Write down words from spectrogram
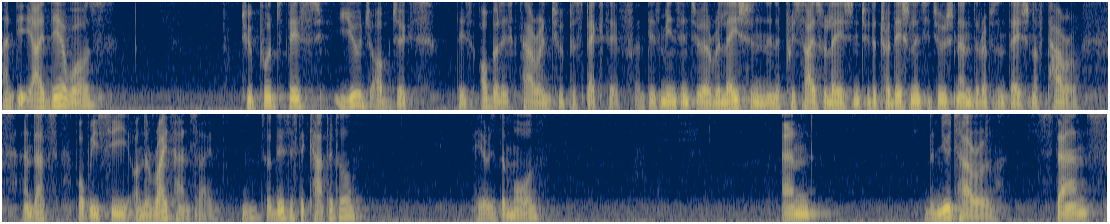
And the idea was to put this huge object this obelisk tower into perspective. And this means into a relation, in a precise relation to the traditional institution and the representation of power. And that's what we see on the right hand side. Hmm? So this is the Capitol. Here is the mall. And the new tower stands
